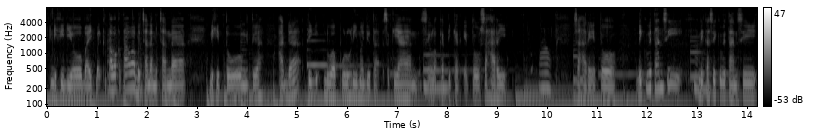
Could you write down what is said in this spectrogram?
Di video baik-baik ketawa-ketawa bercanda-bercanda dihitung gitu ya. Ada tiga- 25 juta sekian si Hmm. loket tiket itu sehari. Wow. Sehari itu. Di kwitansi dikasih kwitansi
